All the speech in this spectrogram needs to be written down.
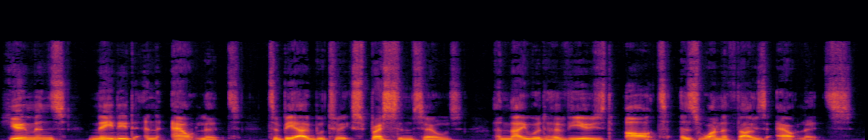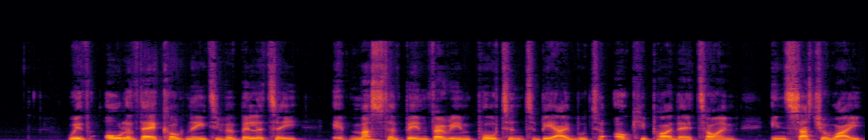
Humans needed an outlet to be able to express themselves and they would have used art as one of those outlets. With all of their cognitive ability, it must have been very important to be able to occupy their time in such a way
